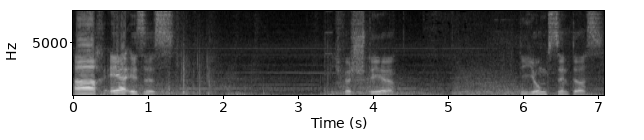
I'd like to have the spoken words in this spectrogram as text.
Ach, er ist es. Ich verstehe. Die Jungs sind das.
